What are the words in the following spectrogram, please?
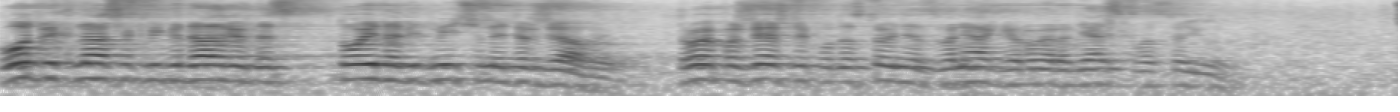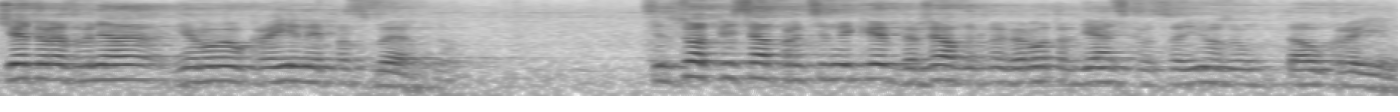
Подвиг наших ліквідаторів достойно відмічений державою. Троє пожежних удостоєння звання Героя Радянського Союзу. Четверо звання Героя України посмертно. 750 працівників державних нагород Радянського Союзу та України.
